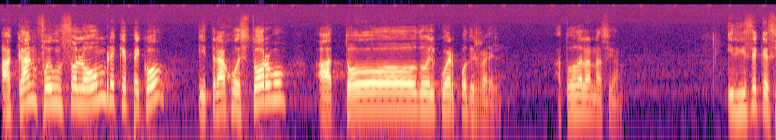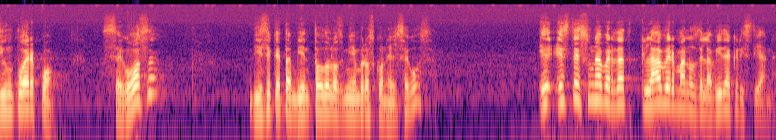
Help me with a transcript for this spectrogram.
Acán fue un solo hombre que pecó y trajo estorbo a todo el cuerpo de Israel, a toda la nación. Y dice que si un cuerpo se goza, dice que también todos los miembros con él se gozan. E, esta es una verdad clave, hermanos, de la vida cristiana.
